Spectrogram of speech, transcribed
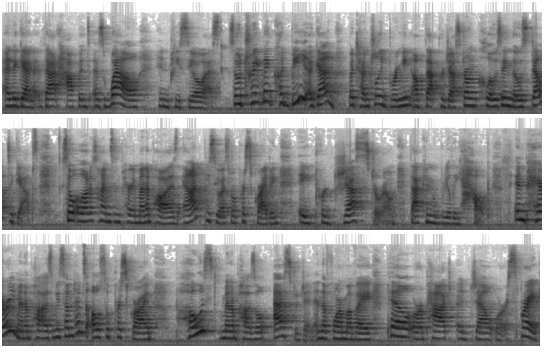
And again, that happens as well in PCOS. So treatment could be, again, potentially bringing up that progesterone, closing those delta gaps. So a lot of times in perimenopause and PCOS, we're prescribing a progesterone. That can really help. In perimenopause, we sometimes also prescribe postmenopausal estrogen in the form of a pill or a patch, a gel or a spray.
